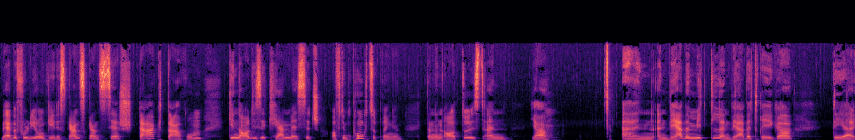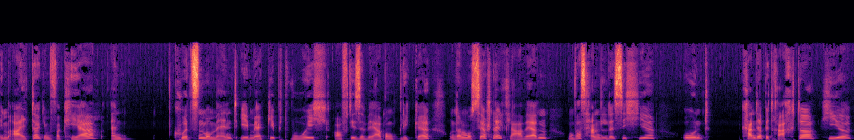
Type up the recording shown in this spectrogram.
Werbefolierung geht es ganz, ganz sehr stark darum, genau diese Kernmessage auf den Punkt zu bringen. Dann ein Auto ist ein, ja, ein, ein Werbemittel, ein Werbeträger, der im Alltag, im Verkehr ein kurzen Moment eben ergibt, wo ich auf diese Werbung blicke. Und dann muss sehr schnell klar werden, um was handelt es sich hier und kann der Betrachter hier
